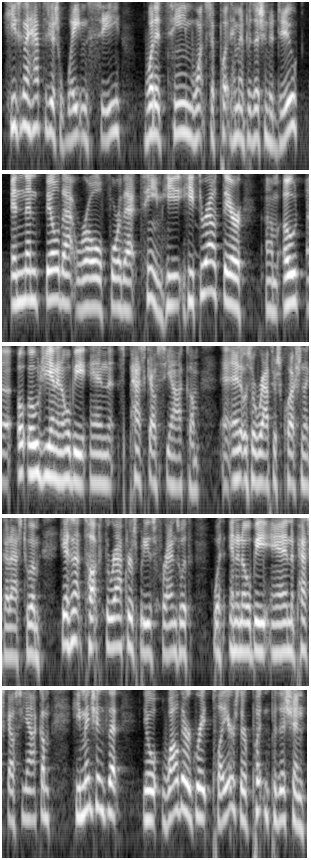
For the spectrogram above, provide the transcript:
he's going to have to just wait and see what a team wants to put him in position to do and then fill that role for that team. He he threw out there um, o, uh, OG Anunoby and Pascal Siakam, and it was a Raptors question that got asked to him. He has not talked to the Raptors, but he's friends with with Anunoby and Pascal Siakam. He mentions that you know while they're great players, they're put in position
